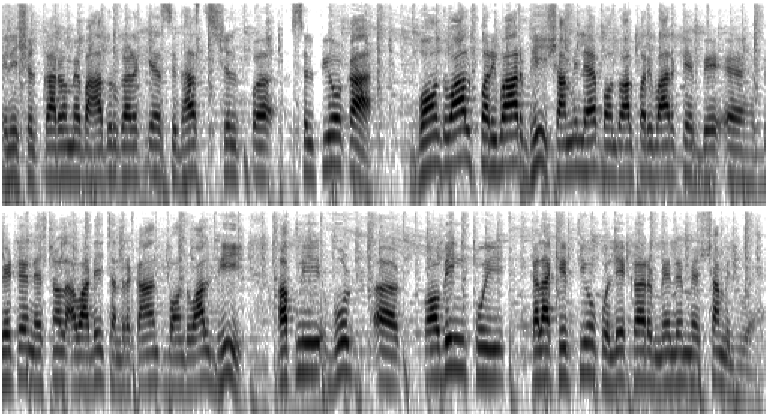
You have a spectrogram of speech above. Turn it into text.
इन्हीं शिल्पकारों में बहादुरगढ़ के सिद्धस्थ शिल्प शिल्पियों का बौंदवाल परिवार भी शामिल है। बौंदवाल परिवार के बे, बेटे नेशनल अवार्डी चंद्रकांत बौंदवाल भी अपनी वुड कॉविंग कोई कलाकृतियों को लेकर मेले में शामिल हुए हैं।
